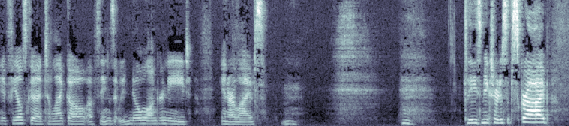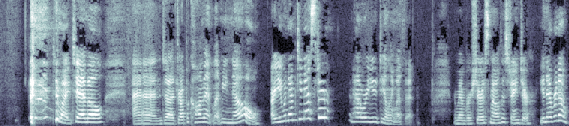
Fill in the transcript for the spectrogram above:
it feels good to let go of things that we no longer need in our lives. Mm. Mm. Please make sure to subscribe to my channel and uh, drop a comment. Let me know. Are you an empty nester? And how are you dealing with it? Remember, share a smile with a stranger. You never know.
